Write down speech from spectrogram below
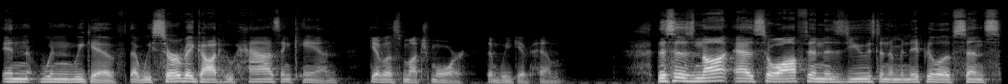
in when we give that we serve a God who has and can give us much more than we give him. This is not, as so often is used in a manipulative sense,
